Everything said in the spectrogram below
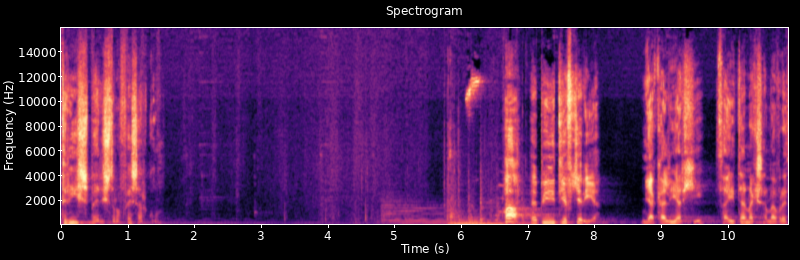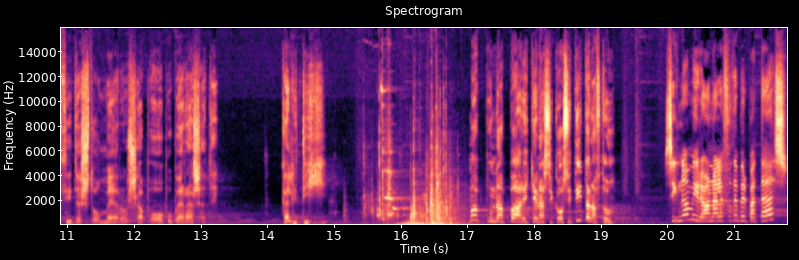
Τρεις περιστροφές αρκούν. Α, επί τη ευκαιρία. Μια καλή αρχή θα ήταν να ξαναβρεθείτε στο μέρος από όπου περάσατε. Καλή τύχη. Μα που να πάρει και να σηκώσει, τι ήταν αυτό; Συγγνώμη, Ρόν, αλλά αφού δεν περπατάς...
